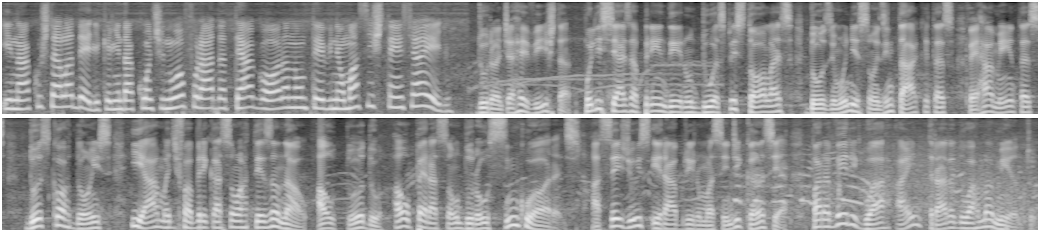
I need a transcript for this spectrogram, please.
e na costela dele, que ele ainda continua furado até agora, não teve nenhuma assistência a ele. Durante a revista, policiais apreenderam duas pistolas, 12 munições intactas, ferramentas, dois cordões e arma de fabricação artesanal. Ao todo, a operação durou cinco horas. A Sejus irá abrir uma sindicância para averiguar a entrada do armamento.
